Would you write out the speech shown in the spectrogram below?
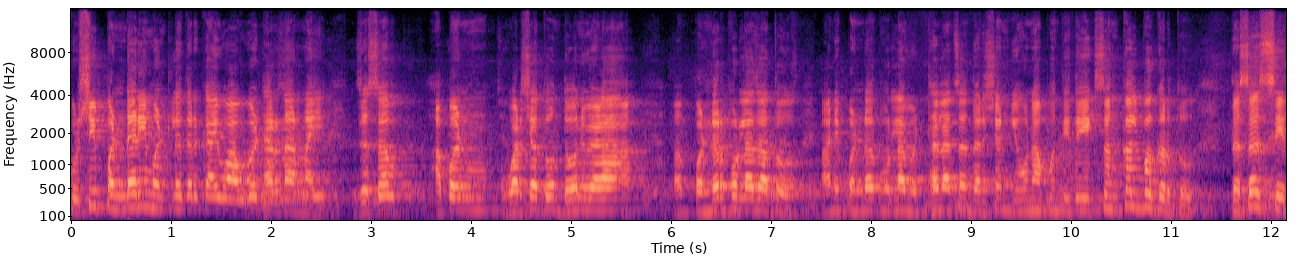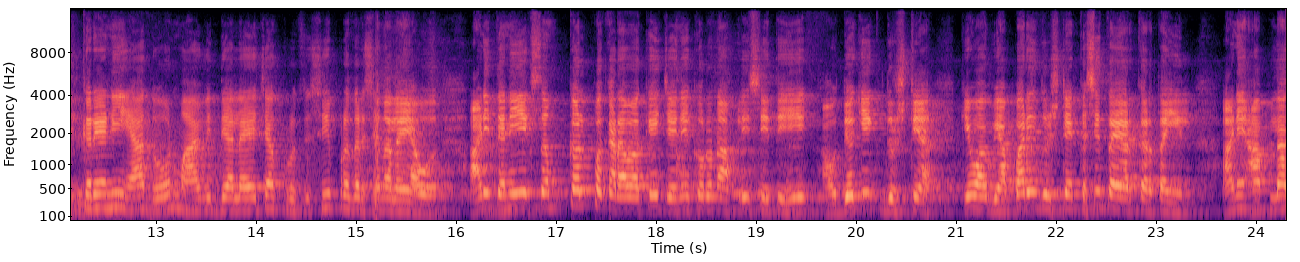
कृषी पंढरी म्हटलं तर काही वावगं ठरणार नाही. जसं आपण वर्षातून दोन वेळा पंढरपूरला जातो आणि पंढरपूरला विठ्ठलाचं दर्शन घेऊन आपण तिथे एक संकल्प करतो. तसंच शेतकऱ्यांनी ह्या दोन महाविद्यालयाच्या कृषी प्रदर्शनाला यावं आणि त्यांनी एक संकल्प करावा की जेणेकरून आपली शेती ही औद्योगिकदृष्ट्या किंवा व्यापारीदृष्ट्या कशी तयार करता येईल आणि आपला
